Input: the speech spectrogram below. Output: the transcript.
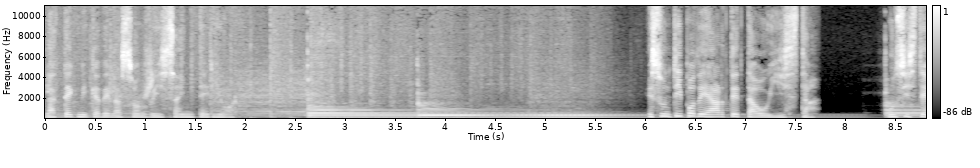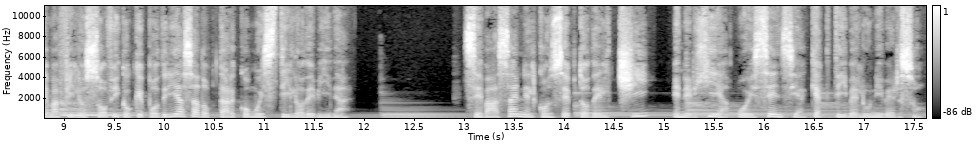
la técnica de la sonrisa interior. Es un tipo de arte taoísta, un sistema filosófico que podrías adoptar como estilo de vida. Se basa en el concepto del chi, energía o esencia que activa el universo.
